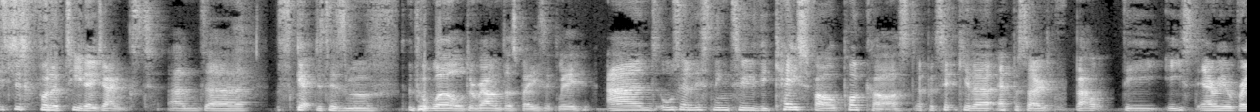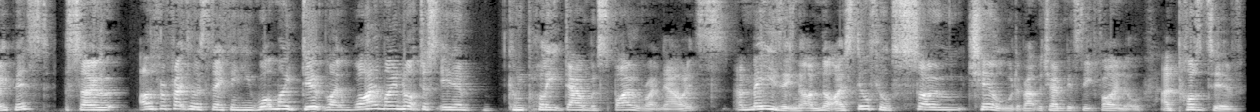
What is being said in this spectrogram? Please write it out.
It's just full of teenage angst and uh, skepticism of the world around us, basically. And also listening to the Case File podcast, a particular episode about the East Area rapist. So I was reflecting on this today, thinking, what am I doing? Like, why am I not just in a complete downward spiral right now? And it's amazing that I'm not. I still feel so chilled about the Champions League final and positive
